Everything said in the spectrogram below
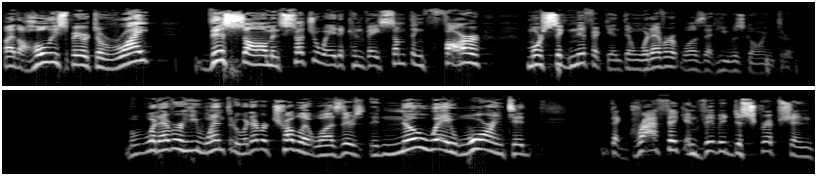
by the Holy Spirit to write this psalm in such a way to convey something far more significant than whatever it was that he was going through whatever he went through, whatever trouble it was, there's no way warranted the graphic and vivid description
